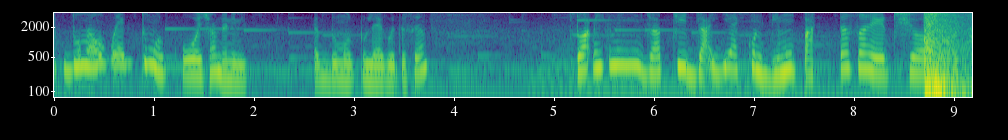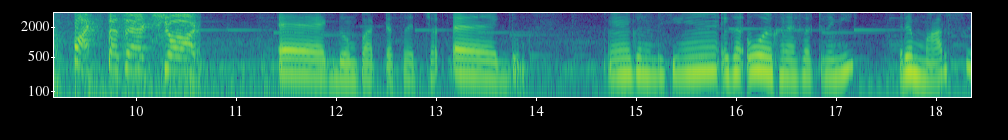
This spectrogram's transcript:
একদম অল্প একদম অল্প ওই সামনে নেমি একদম অল্প ল্যাগ হইতেছে তো আমি এখানে যাচ্ছি যাই এখন ডিমু পাট্টাসা হেডশট Patta headshot! একদম পাট্টাসা হেডশট একদম। এখানে দেখি এখানে ও এখানে আছে একটা নেমি। আরে মারছে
